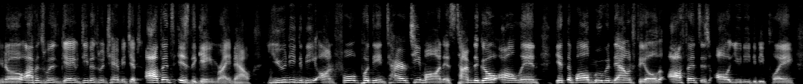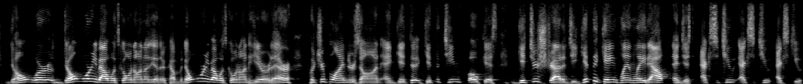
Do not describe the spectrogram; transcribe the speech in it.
you know, offense wins games, defense wins championships. Offense is the game right now. You need to be on full. Put the entire team on. It's time to go all in. Get the ball moving downfield. Offense is all you need to be playing. Don't worry. Don't worry about what's going on on the other company. Don't worry about what's going on here or there. Put your blinders on and get to get the team focused focus, get your strategy, get the game plan laid out, and just execute, execute, execute.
